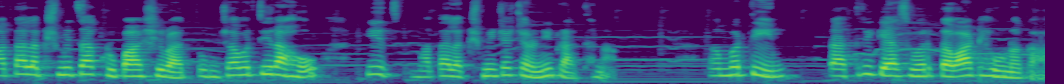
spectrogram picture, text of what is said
माता लक्ष्मीचा कृपा आशीर्वाद तुमच्यावरती राहो हीच माता लक्ष्मीच्या चरणी प्रार्थना. नंबर तीन रात्री गॅसवर तवा ठेवू नका.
